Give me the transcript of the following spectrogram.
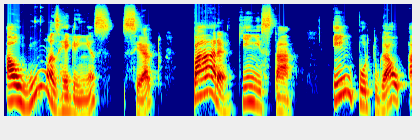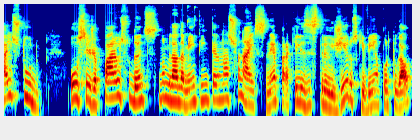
algumas regrinhas, certo? Para quem está em Portugal a estudo ou seja, para os estudantes nominadamente internacionais, né, para aqueles estrangeiros que vêm a Portugal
